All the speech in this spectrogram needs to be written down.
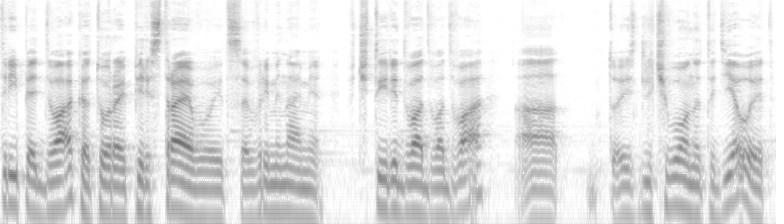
3-5-2, которая перестраивается временами в 4-2-2-2, а, то есть для чего он это делает?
